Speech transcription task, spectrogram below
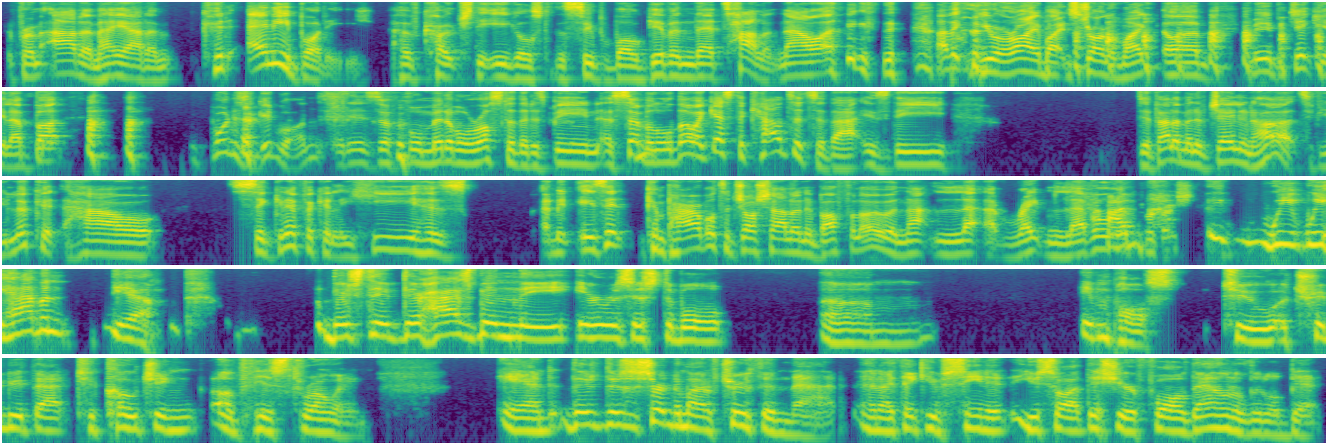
from Adam. Hey, Adam, could anybody have coached the Eagles to the Super Bowl given their talent? Now, I think I think you or I might struggle, Mike, um, me in particular, but the point is a good one. It is a formidable roster that has been assembled. Although I guess the counter to that is the development of Jalen Hurts. If you look at how significantly he has I mean, is it comparable to Josh Allen in Buffalo and that le- rate and level? we we haven't, yeah, there's the, there has been the irresistible um, impulse to attribute that to coaching of his throwing. And there, there's a certain amount of truth in that. And I think you've seen it, you saw it this year fall down a little bit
